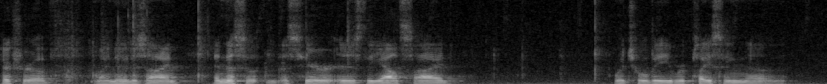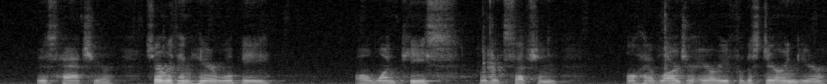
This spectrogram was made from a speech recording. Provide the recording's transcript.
picture of my new design, and this, this here is the outside, which will be replacing the, this hatch here. So everything here will be all one piece, with exception, we'll have larger area for the steering gear.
